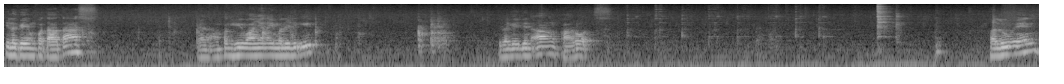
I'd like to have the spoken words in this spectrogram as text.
Ilagay yung patatas. Yan, ang paghiwa niyan ay maliliit. Ilagay din ang carrots. Haluin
